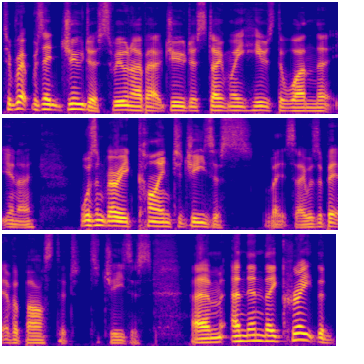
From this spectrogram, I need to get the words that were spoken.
to represent Judas. We all know about Judas, don't we? He was the one that, you know, wasn't very kind to Jesus, let's say, was a bit of a bastard to Jesus. Um, and then they create the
